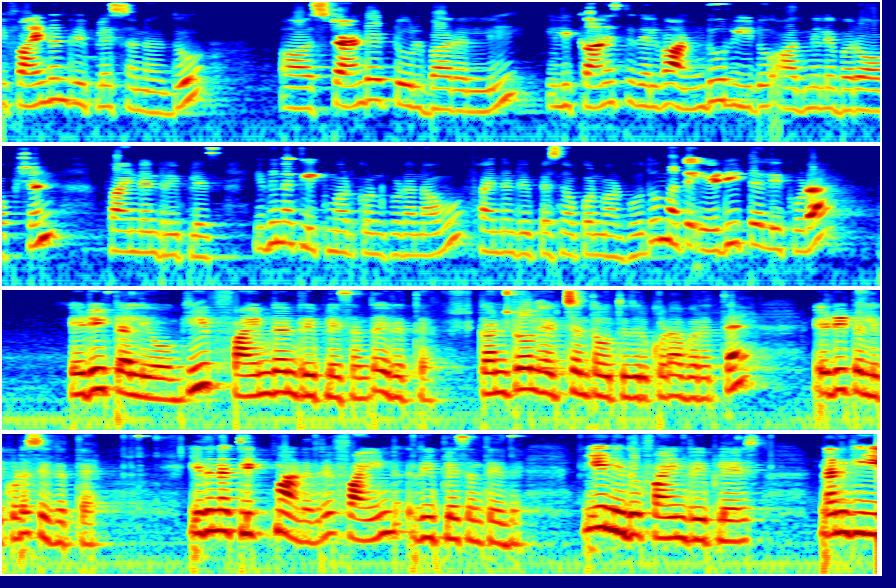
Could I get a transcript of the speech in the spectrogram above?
ಈ ಫೈಂಡ್ ಆ್ಯಂಡ್ ರೀಪ್ಲೇಸ್ ಅನ್ನೋದು ಸ್ಟ್ಯಾಂಡರ್ಡ್ ಟೂಲ್ ಬಾರಲ್ಲಿ ಇಲ್ಲಿ ಕಾಣಿಸ್ತಿದೆ ಅಲ್ವಾ? ಅಂಡು ರೀಡು ಆದಮೇಲೆ ಬರೋ ಆಪ್ಷನ್ ಫೈಂಡ್ ಆ್ಯಂಡ್ ರೀಪ್ಲೇಸ್ ಇದನ್ನು ಕ್ಲಿಕ್ ಮಾಡ್ಕೊಂಡು ಕೂಡ ನಾವು ಫೈಂಡ್ ಆ್ಯಂಡ್ ರೀಪ್ಲೇಸ್ನ ಓಪನ್ ಮಾಡ್ಬೋದು. ಮತ್ತು ಎಡಿಟಲ್ಲಿ ಕೂಡ ಎಡಿಟಲ್ಲಿ ಹೋಗಿ ಫೈಂಡ್ ಆ್ಯಂಡ್ ರೀಪ್ಲೇಸ್ ಅಂತ ಇರುತ್ತೆ. ಕಂಟ್ರೋಲ್ ಹೆಚ್ ಅಂತ ಒತ್ತಿದ್ರು ಕೂಡ ಬರುತ್ತೆ. ಎಡಿಟಲ್ಲಿ ಕೂಡ ಸಿಗುತ್ತೆ. ಇದನ್ನು ಕ್ಲಿಕ್ ಮಾಡಿದ್ರೆ ಫೈಂಡ್ ರೀಪ್ಲೇಸ್ ಅಂತ ಇದೆ. ಏನಿದು ಫೈಂಡ್ ರೀಪ್ಲೇಸ್ ನನಗೆ ಈ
